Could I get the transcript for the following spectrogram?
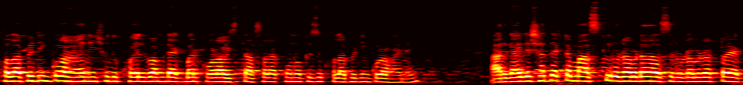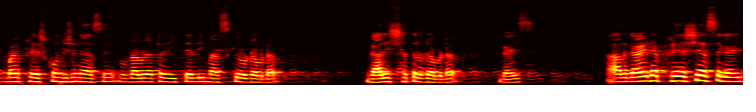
খোলা ফিটিং করা হয়নি। শুধু খোয়েল পাম্পটা একবার করা হয়েছে, তাছাড়া কোনো কিছু খোলা ফিটিং করা হয় নাই। আর গাইডের সাথে একটা মাস্কি রোটাভেটার আছে, রোটাভেটারটা একবার ফ্রেশ কন্ডিশনে আছে। রোটাভেটারটা ইতালি মাস্কি রোটাভেটার। গাড়ির সাথে রোটাভেটার গাইস আর গাড়িটা ফ্রেশে আছে গাইস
